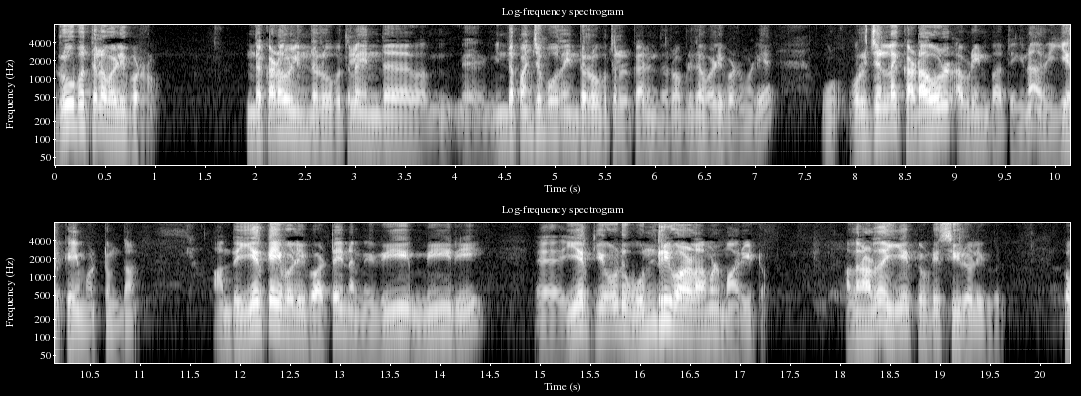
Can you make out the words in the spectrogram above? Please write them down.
ரூபத்தில் வழிபடுறோம். இந்த கடவுள் இந்த ரூபத்தில் இந்த இந்த பஞ்சபூதம் இந்த ரூபத்தில் இருக்கார் இந்த ரூபம் அப்படி தான் வழிபடுற மொழியே ஒரிஜினலாக கடவுள் அப்படின்னு பார்த்தீங்கன்னா அது இயற்கை மட்டும்தான். அந்த இயற்கை வழிபாட்டை நம்ம வீ மீறி இயற்கையோடு ஒன்றி வாழாமல் மாறிட்டோம். அதனால தான் இயற்கையுடைய சீரழிவுகள். இப்போ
